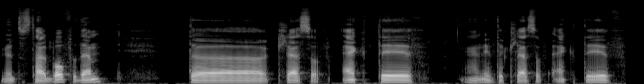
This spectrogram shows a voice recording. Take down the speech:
we're going to style both of them the class of active and if the class of active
